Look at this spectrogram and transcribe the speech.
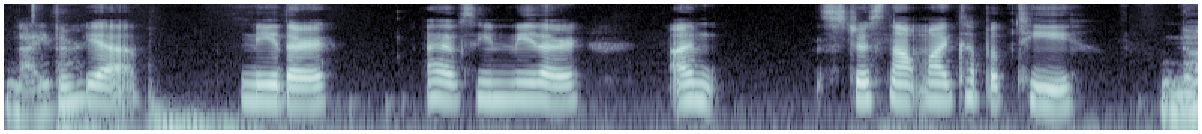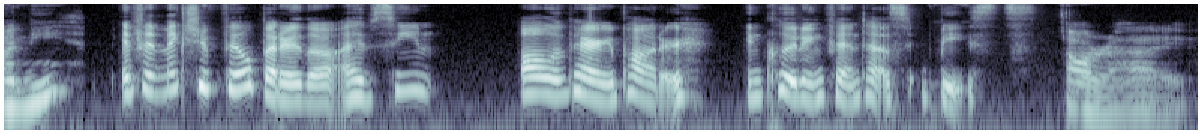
Neither? yeah. Neither. I have seen neither. I'm it's just not my cup of tea. Nani? If it makes you feel better though, I've seen all of Harry Potter, including Fantastic Beasts. Alright.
